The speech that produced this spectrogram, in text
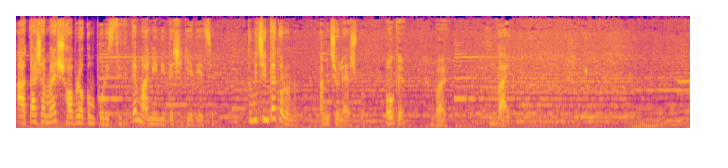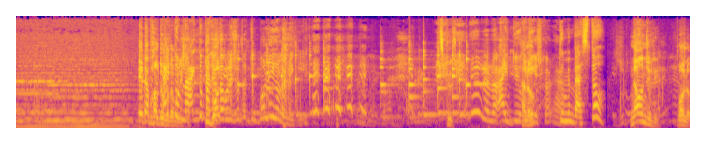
আকাশ আমায় সব রকম পরিস্থিতিতে মানিয়ে নিতে শিখিয়ে দিয়েছে। তুমি চিন্তা করো না আমি চলে আসব। Okay bye bye. এটা ফালতু কথা বলিস না। একদম বাজে কথা বলিস না তুই বলেই হলো নাকি? Me. না, না, আই Hello? জিজ্ঞেস কর হ্যাঁ। তুমি ব্যস্ত? না অঞ্জলি বলো।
